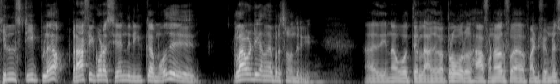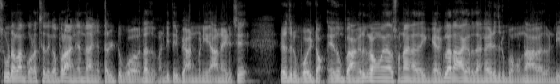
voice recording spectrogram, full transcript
ஹில் ஸ்டீப்பில் டிராஃபிக்கோடு சேர்ந்து நிற்கும் போது எல்லா வண்டிக்கும் அந்த மாதிரி பிரச்சனை வந்திருக்கு. அது என்னவோ தெரில அதுக்கப்புறம் ஒரு half an hour forty five minutes சூடெல்லாம் குறைச்சதுக்கப்புறம் அங்கேருந்து அங்கே தள்ளிட்டு போ அதாவது வண்டி திருப்பி ஆன் பண்ணி ஆன் ஆகிடுச்சு எடுத்துகிட்டு போயிட்டோம். எதுவும் இப்போ அங்கே இருக்கிறவங்க சொன்னாங்க அது இங்கே ரெகுலராக ஆகிறதாங்க எடுத்துகிட்டு போங்க ஒன்றும் ஆகாது வண்டி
